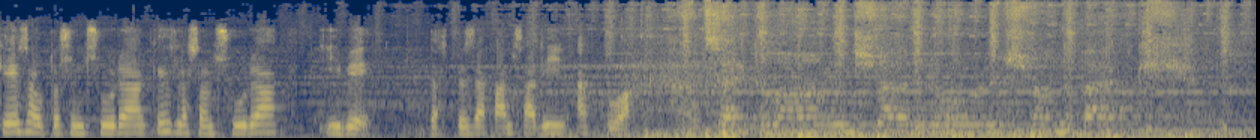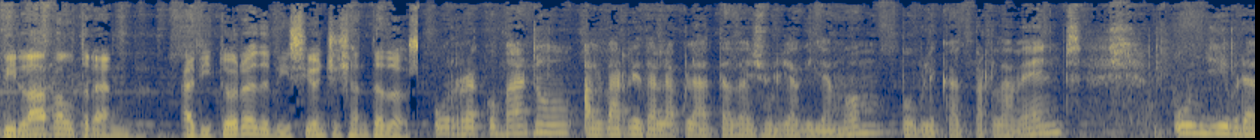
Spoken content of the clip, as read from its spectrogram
què és autocensura, què és la censura i bé, després de pensar-hi, actuar. I Pilar Beltran, editora d'Edicions 62. Us recomano El barri de la Plata de Julià Guillamont, publicat per l'Avenç, un llibre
